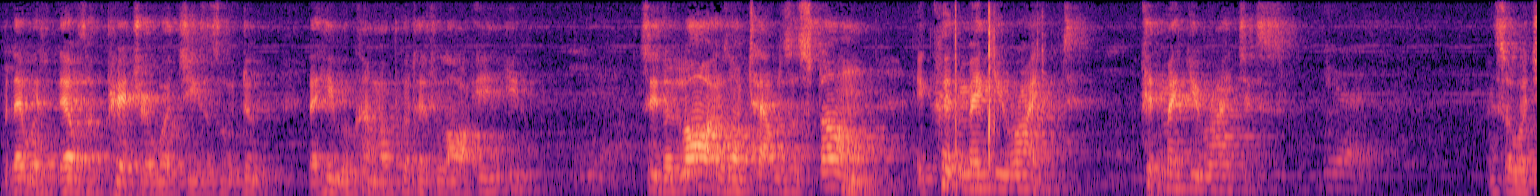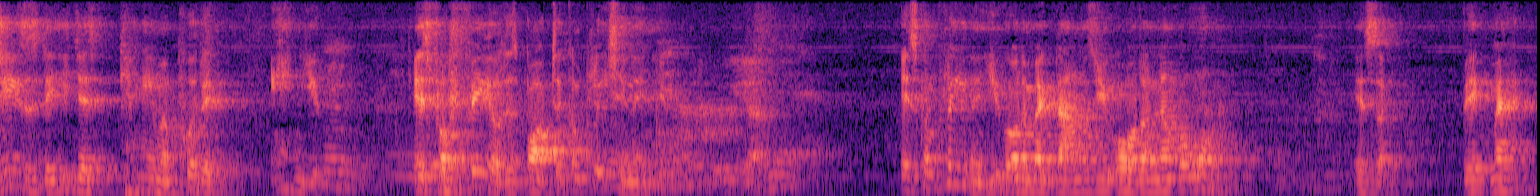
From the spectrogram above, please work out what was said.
But there was, there was a picture of what Jesus would do, that he would come and put his law in you. See, the law is on tablets of stone. It couldn't make you right, couldn't make you righteous. And so what Jesus did, he just came and put it in you. It's fulfilled, it's brought to completion in you. It's complete. And you go to McDonald's, you order number one. It's a Big Mac.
